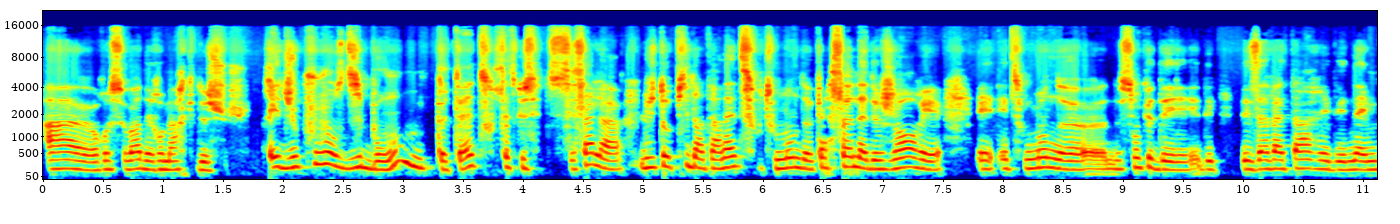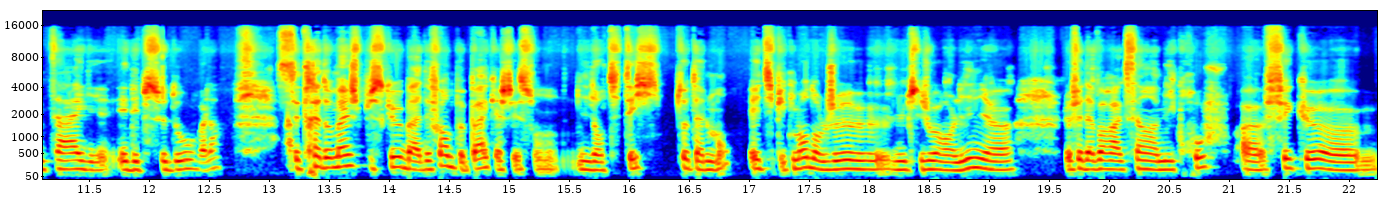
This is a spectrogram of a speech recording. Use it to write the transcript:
à euh, recevoir des remarques dessus. Et du coup, on se dit bon, peut-être, peut-être que c'est ça l'utopie d'Internet où tout le monde, personne n'a de genre et, tout le monde euh, ne sont que des, avatars et des name tags et, des pseudos, voilà. C'est très dommage puisque bah, des fois on peut pas cacher son identité totalement. Et typiquement dans le jeu multijoueur en ligne, le fait d'avoir accès à un micro fait que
